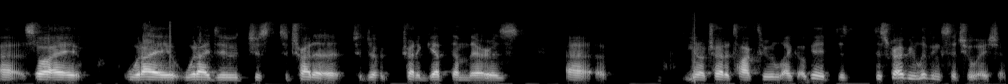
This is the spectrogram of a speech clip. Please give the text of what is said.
uh, so I what I what I do just to try to to try to get them there is uh, you know try to talk through like okay des- describe your living situation.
